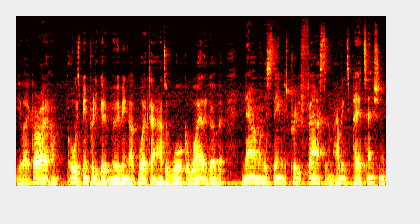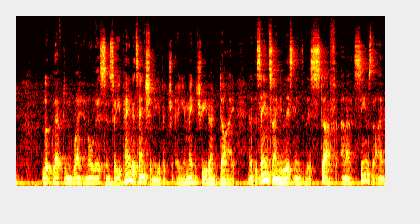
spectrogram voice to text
You're like, all right, I've always been pretty good at moving. I've worked out how to walk a while ago, but now I'm on this thing and it's pretty fast and I'm having to pay attention and look left and right and all this. And so you're paying attention, you're, you're making sure you don't die. And at the same time, you're listening to this stuff. And it seems that I'm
